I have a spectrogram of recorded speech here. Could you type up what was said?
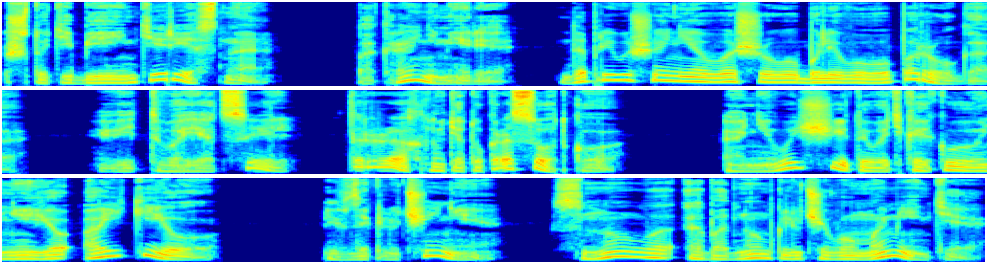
что тебе интересно, по крайней мере, до превышения вашего болевого порога. Ведь твоя цель — трахнуть эту красотку, а не высчитывать, какой у нее IQ. И в заключение Снова об одном ключевом моменте.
